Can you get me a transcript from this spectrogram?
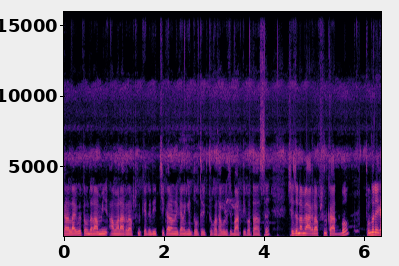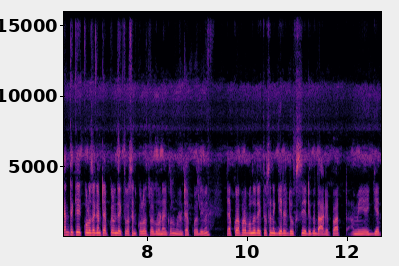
কারা লাগবে তোমাদের আমি আমার আগের অপশন কেটে দিচ্ছি, কারণ এখানে কিন্তু অতিরিক্ত কথা বলেছি, বাড়তি কথা আছে। সেই জন্য আমি আগের অপশন কাটবো। তোমাদের এখান থেকে ক্লোজ এখন ট্যাপ করবেন, দেখতে পাচ্ছেন ক্লোজ বা গুণ আইকন ট্যাপ করে দেবেন। ট্যাপ করার পর বন্ধু দেখতে পাচ্ছেন গেটে ঢুকছি, এটা কিন্তু আগের পার্ট আমি এই গেট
